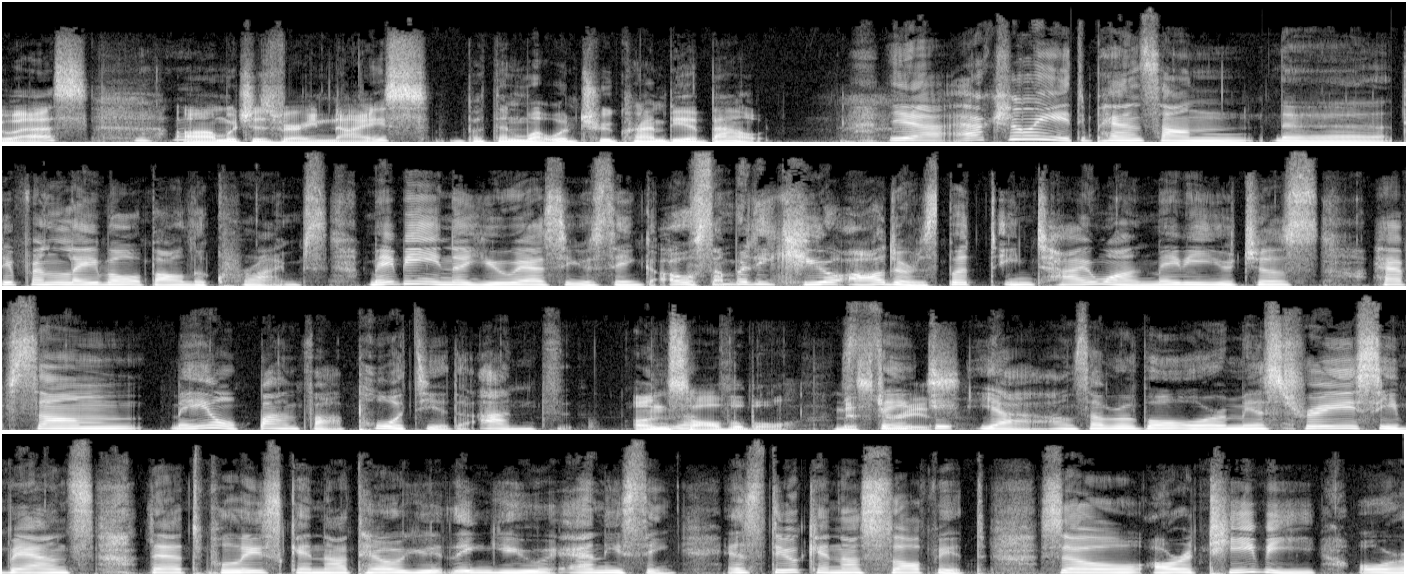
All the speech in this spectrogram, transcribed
US, um, which is very nice. But then what would true crime be about? Yeah, actually, it depends on the different level about the crimes. Maybe in the US, you think, oh, somebody killed others. But in Taiwan, maybe you just have some 没有办法破解的案子。 Unsolvable mysteries. Think- yeah, unsolvable or mysteries, events that police cannot tell you, you anything and still cannot solve it. So our TV or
